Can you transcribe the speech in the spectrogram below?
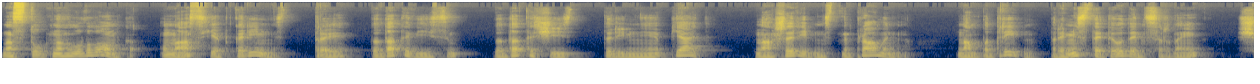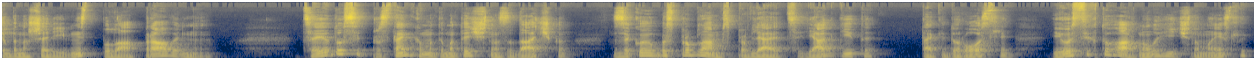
Наступна головоломка. У нас є така рівність 3 додати 8, додати 6 дорівнює 5. Наша рівність неправильна. Нам потрібно перемістити один сірник, щоб наша рівність була правильною. Це є досить простенька математична задачка, з якою без проблем справляються як діти, так і дорослі. І ті, хто гарно логічно мислить,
